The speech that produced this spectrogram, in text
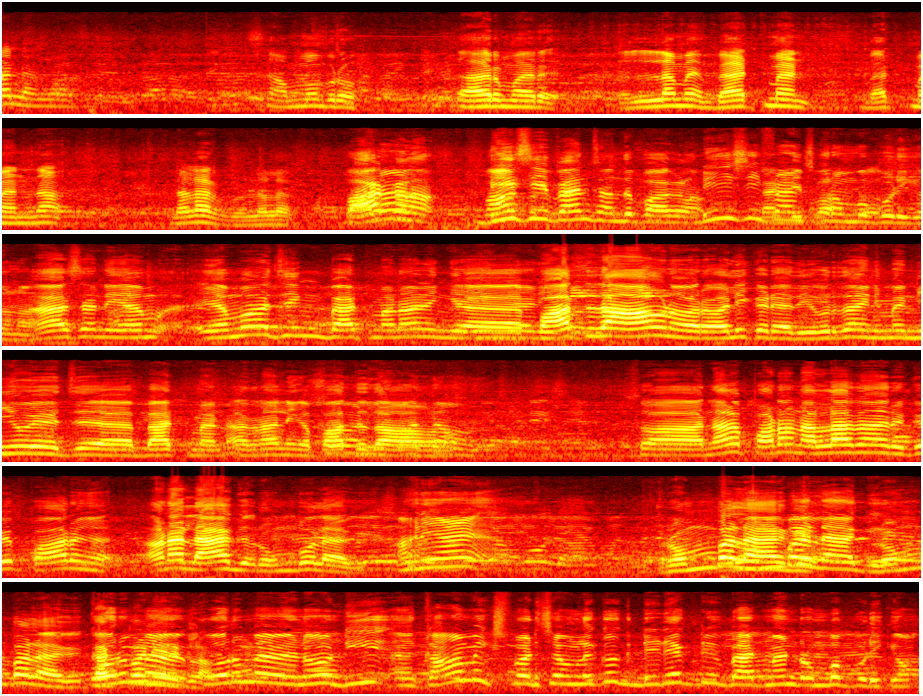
ஆ நல்லா செம்ம ப்ரோ தாறுமாறு. எல்லாமே பேட்மேன் பேட்மேன் தான். நல்லா இருக்கும் நல்லா இருக்கும் பார்க்கலாம். டிசி ஃபேன்ஸ் வந்து பார்க்கலாம். டிசி ஃபேன்ஸ்க்கு ரொம்ப பிடிக்கும் ஆஸ் அன் எம் எமர்ஜிங் பேட்மேனா நீங்க பார்த்து தான் ஆகணும் வேற வழி கிடையாது. இவர் தான் இனிமேல் நியூ ஏஜ் பேட்மேன் அதனால நீங்க பார்த்து தான் ஆகணும். ஸோ அதனால படம் நல்லா தான் இருக்கு. பாருங்க. ஆனா லேக் ரொம்ப லேக் அநியாய ரொம்ப லேக் lag. ரொம்ப லேக் கட் பண்ணிருக்கலாம் பொறுமை வேணும். டி காமிக்ஸ் படிச்சவங்களுக்கு டிடெக்டிவ் பேட்மேன் ரொம்ப பிடிக்கும்.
